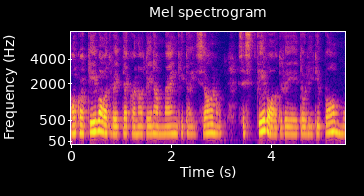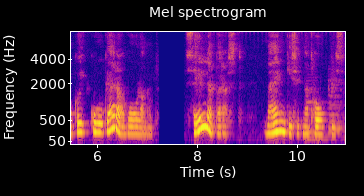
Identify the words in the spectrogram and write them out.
aga kevadvetega nad enam mängida ei saanud, sest kevadveed olid juba ammu kõik kuhugi ära voolanud. sellepärast mängisid nad hoopis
